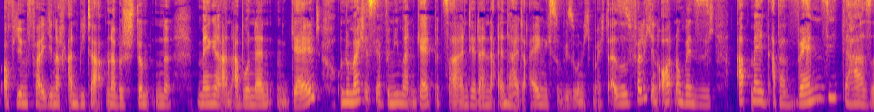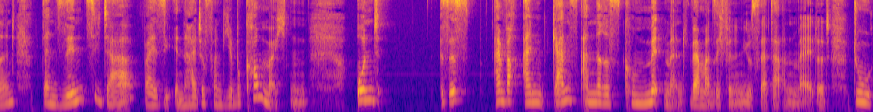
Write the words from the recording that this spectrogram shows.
auf jeden Fall je nach Anbieter ab einer bestimmten Menge an Abonnenten Geld. Und du möchtest ja für niemanden Geld bezahlen, der deine Inhalte eigentlich sowieso nicht möchte. Also es ist völlig in Ordnung, wenn sie sich abmelden. Aber wenn sie da sind, dann sind sie da, weil sie Inhalte von dir bekommen möchten. Und es ist einfach ein ganz anderes Commitment, wenn man sich für einen Newsletter anmeldet. Du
